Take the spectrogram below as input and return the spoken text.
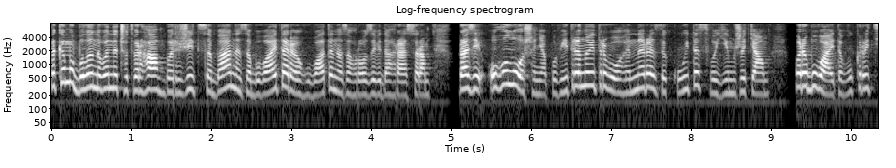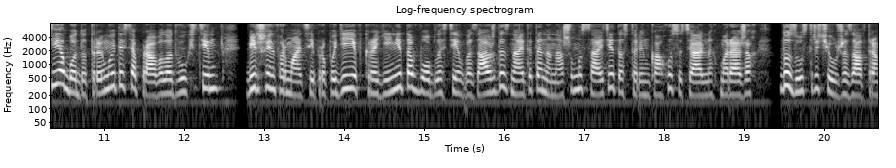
Такими були новини четверга. Бережіть себе, не забувайте реагувати на загрози від агресора. В разі оголошення повітряної тривоги не ризикуйте своїм життям. Перебувайте в укритті або дотримуйтеся правила двох стін. Більше інформації про події в країні та в області ви завжди знайдете на нашому сайті та сторінках у соціальних мережах. До зустрічі уже завтра.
